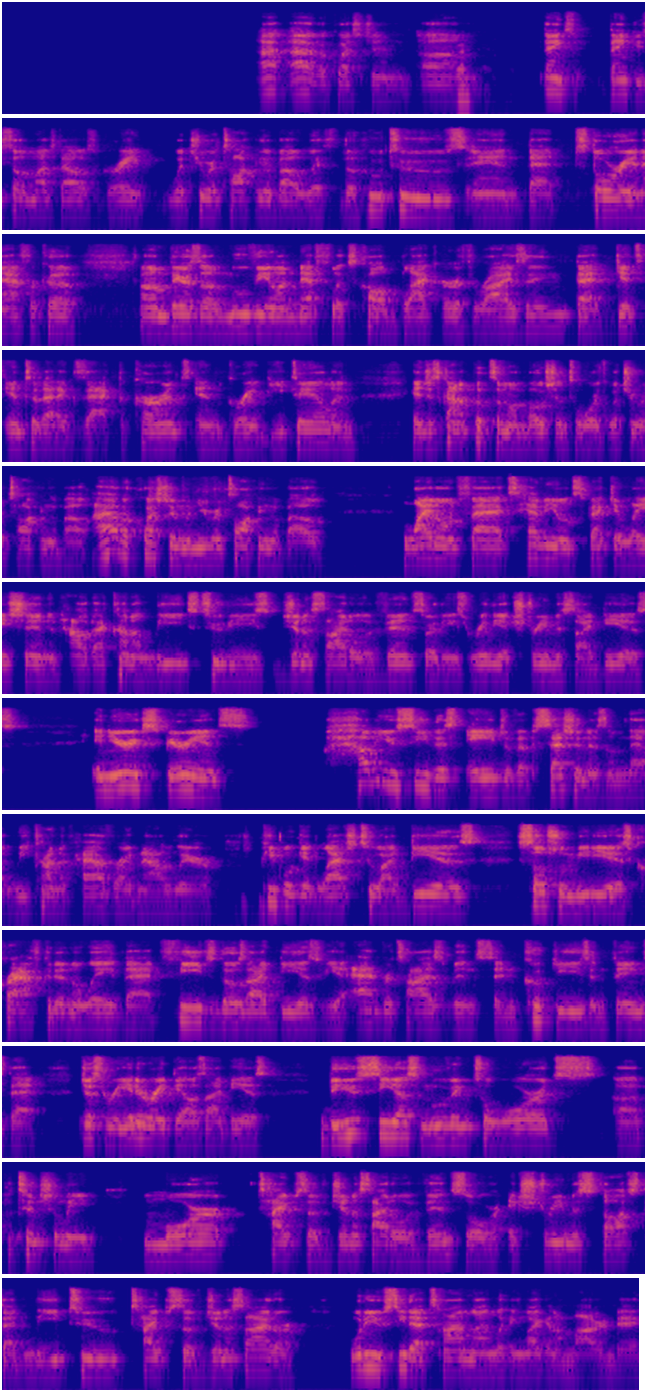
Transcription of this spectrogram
I, I have a question. Um, thanks, thank you so much. That was great. What you were talking about with the Hutus and that story in Africa. Um, there's a movie on Netflix called Black Earth Rising that gets into that exact occurrence in great detail. And it just kind of puts some emotion towards what you were talking about. I have a question when you were talking about light on facts, heavy on speculation, and how that kind of leads to these genocidal events or these really extremist ideas. In your experience, how do you see this age of obsessionism that we kind of have right now where people get latched to ideas social media is crafted in a way that feeds those ideas via advertisements and cookies and things that just reiterate those ideas? Do you see us moving towards uh, potentially more types of genocidal events or extremist thoughts that lead to types of genocide? Or what do you see that timeline looking like in a modern day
